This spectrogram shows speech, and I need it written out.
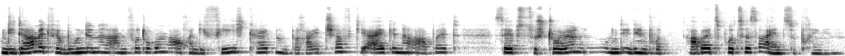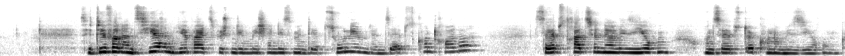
und die damit verbundenen Anforderungen auch an die Fähigkeiten und Bereitschaft, die eigene Arbeit selbst zu steuern und in den Arbeitsprozess einzubringen. Sie differenzieren hierbei zwischen den Mechanismen der zunehmenden Selbstkontrolle, Selbstrationalisierung und Selbstökonomisierung.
